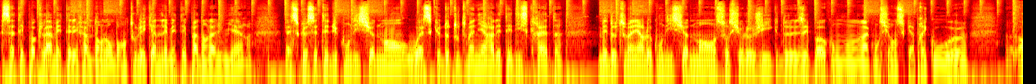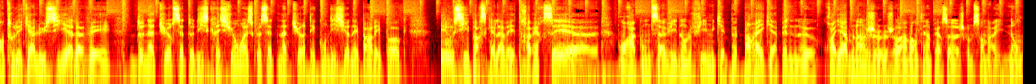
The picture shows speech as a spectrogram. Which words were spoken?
cette époque-là mettait les femmes dans l'ombre, en tous les cas ne les mettait pas dans la lumière. Est-ce que c'était du conditionnement ou est-ce que de toute manière elle était discrète? Mais de toute manière, le conditionnement sociologique des époques, on en a conscience qu'après coup, euh, en tous les cas, Lucie, elle avait de nature cette discrétion. Est-ce que cette nature était conditionnée par l'époque et aussi parce qu'elle avait traversé euh, On raconte sa vie dans le film qui est pa- pareil, qui est à peine euh, croyable. Hein. J'aurais inventé un personnage comme ça, on m'a dit non,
